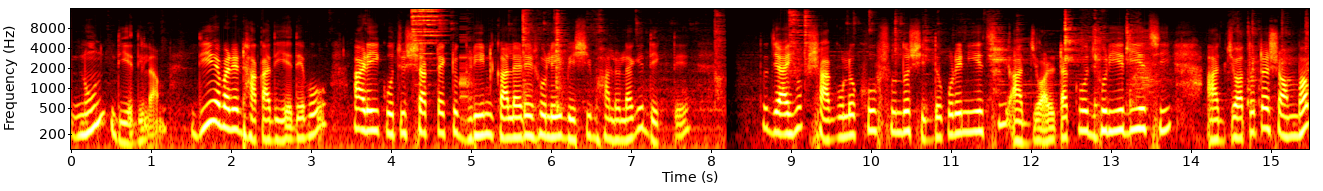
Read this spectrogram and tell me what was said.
নুন দিয়ে দিলাম। দিয়ে এবারে ঢাকা দিয়ে দেব। আর এই কচুর শাকটা একটু গ্রিন কালারের হলেই বেশি ভালো লাগে দেখতে। তো যাই হোক, শাকগুলো খুব সুন্দর সিদ্ধ করে নিয়েছি, আর জলটাকেও ঝরিয়ে দিয়েছি। আর যতটা সম্ভব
